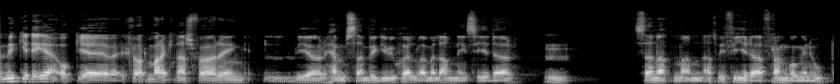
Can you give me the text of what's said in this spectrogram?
Um, mycket det och eh, klart marknadsföring. Vi gör hemsidan bygger vi själva med landningssidor. Mm. Sen att, man, att vi firar framgången ihop.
